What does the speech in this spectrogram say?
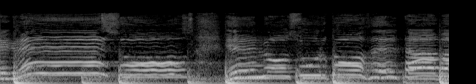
Regresos en los surcos del tabaco.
